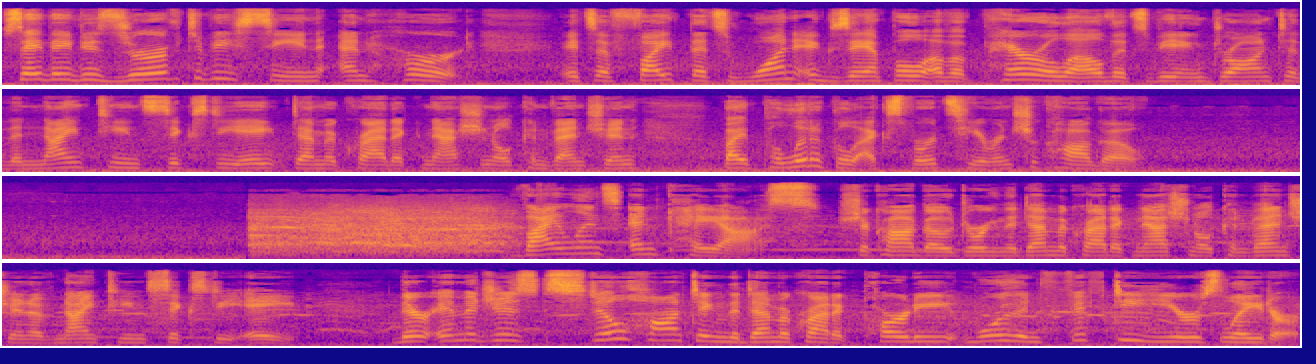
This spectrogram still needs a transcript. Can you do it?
say they deserve to be seen and heard. It's a fight that's one example of a parallel that's being drawn to the 1968 Democratic National Convention by political experts here in Chicago. Violence and chaos. Chicago during the Democratic National Convention of 1968 their images still haunting the Democratic Party more than 50 years later.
